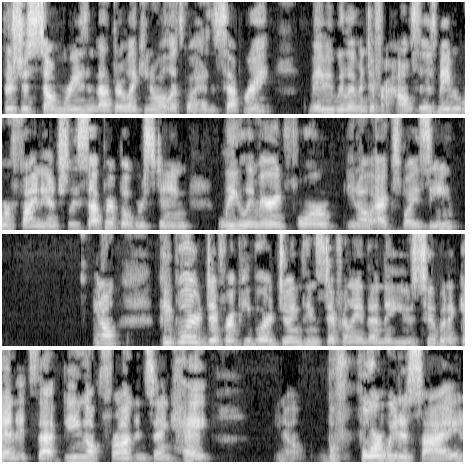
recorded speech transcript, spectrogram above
there's just some reason that they're like, you know what, let's go ahead and separate. maybe we live in different houses maybe we're financially separate but we're staying legally married for you know xyz you know people are different people are doing things differently than they used to but again it's that being upfront and saying hey you know before we decide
